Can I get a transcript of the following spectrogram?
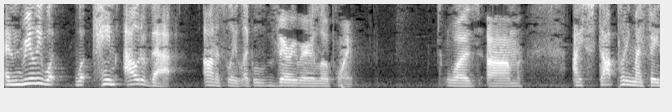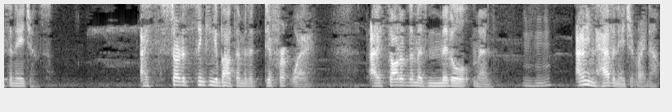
And really what, what came out of that, honestly, like very, very low point was, um, I stopped putting my faith in agents. I started thinking about them in a different way. I thought of them as middlemen. I don't even have an agent right now.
